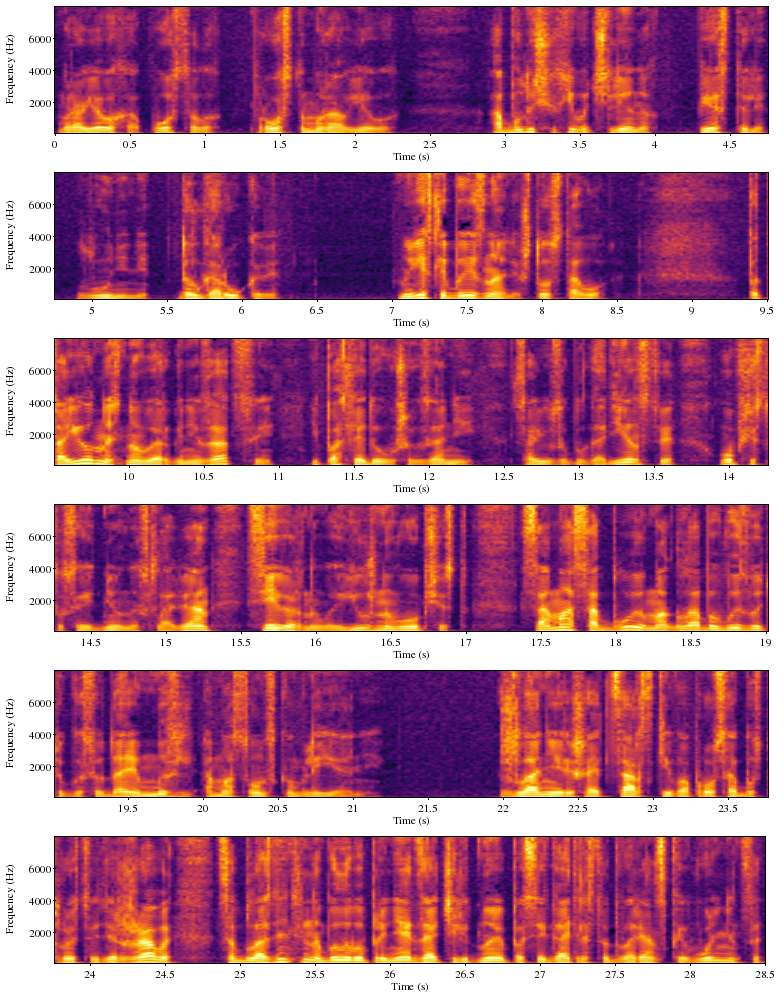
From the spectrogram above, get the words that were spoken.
Муравьевых апостолах, просто Муравьевых, о будущих его членах Пестеле, Лунине, Долгорукове. Но если бы и знали, что с того? Потаенность новой организации и последовавших за ней Союза Благоденствия, Общества Соединенных Славян, Северного и Южного обществ сама собою могла бы вызвать у государя мысль о масонском влиянии. Желание решать царские вопросы об устройстве державы соблазнительно было бы принять за очередное посягательство дворянской вольницы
